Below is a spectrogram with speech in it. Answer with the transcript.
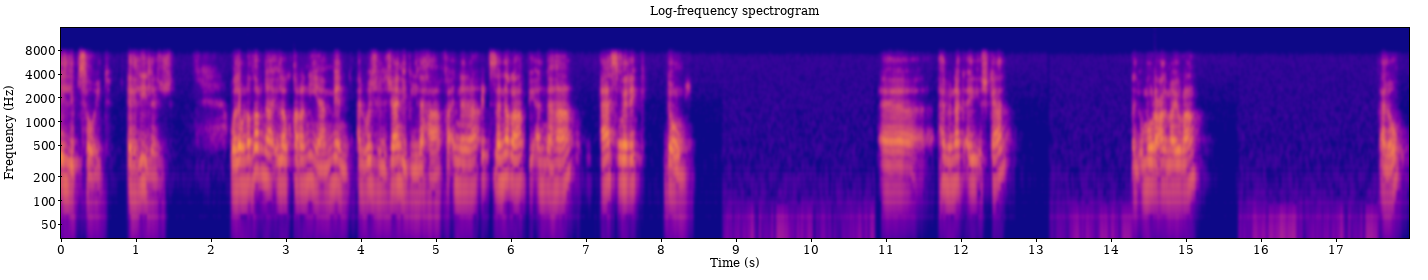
ellipsoid إهليلج ولو نظرنا إلى القرنية من الوجه الجانبي لها فإننا سنرى بأنها aspheric dome هل هناك أي إشكال؟ الأمور على ما يرام؟ ألو؟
